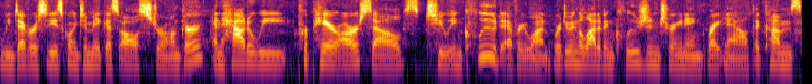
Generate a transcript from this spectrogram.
I mean, diversity is going to make us all stronger. And how do we prepare ourselves to include everyone? We're doing a lot of inclusion training right now that comes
